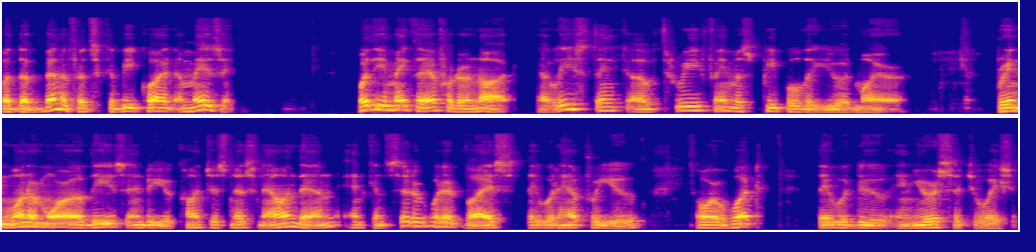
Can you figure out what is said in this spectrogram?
but the benefits can be quite amazing. Whether you make the effort or not, at least think of three famous people that you admire. Bring one or more of these into your consciousness now and then and consider what advice they would have for you or what they would do in your situation.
